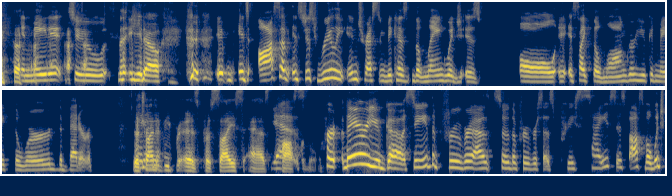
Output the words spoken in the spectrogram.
and made it to you know it, it's awesome. It's just really interesting because the language is all it's like the longer you can make the word the better they're trying to be as precise as yes, possible. Per, there you go. See the prover as so the prover says precise as possible. Which,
